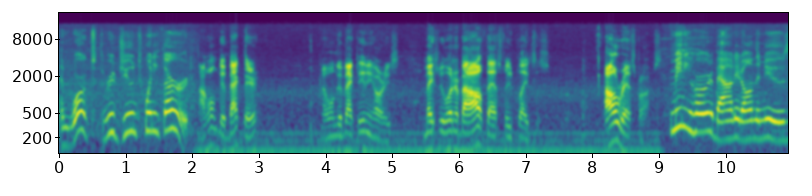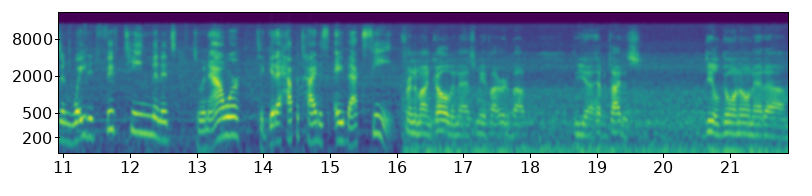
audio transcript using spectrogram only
and worked through June 23rd. I won't go back there. I won't go back to any Hardee's. It makes me wonder about all fast food places, all restaurants. Many heard about it on the news and waited 15 minutes to an hour to get a hepatitis A vaccine. A friend of mine called and asked me if I heard about the uh, hepatitis deal going on at um,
